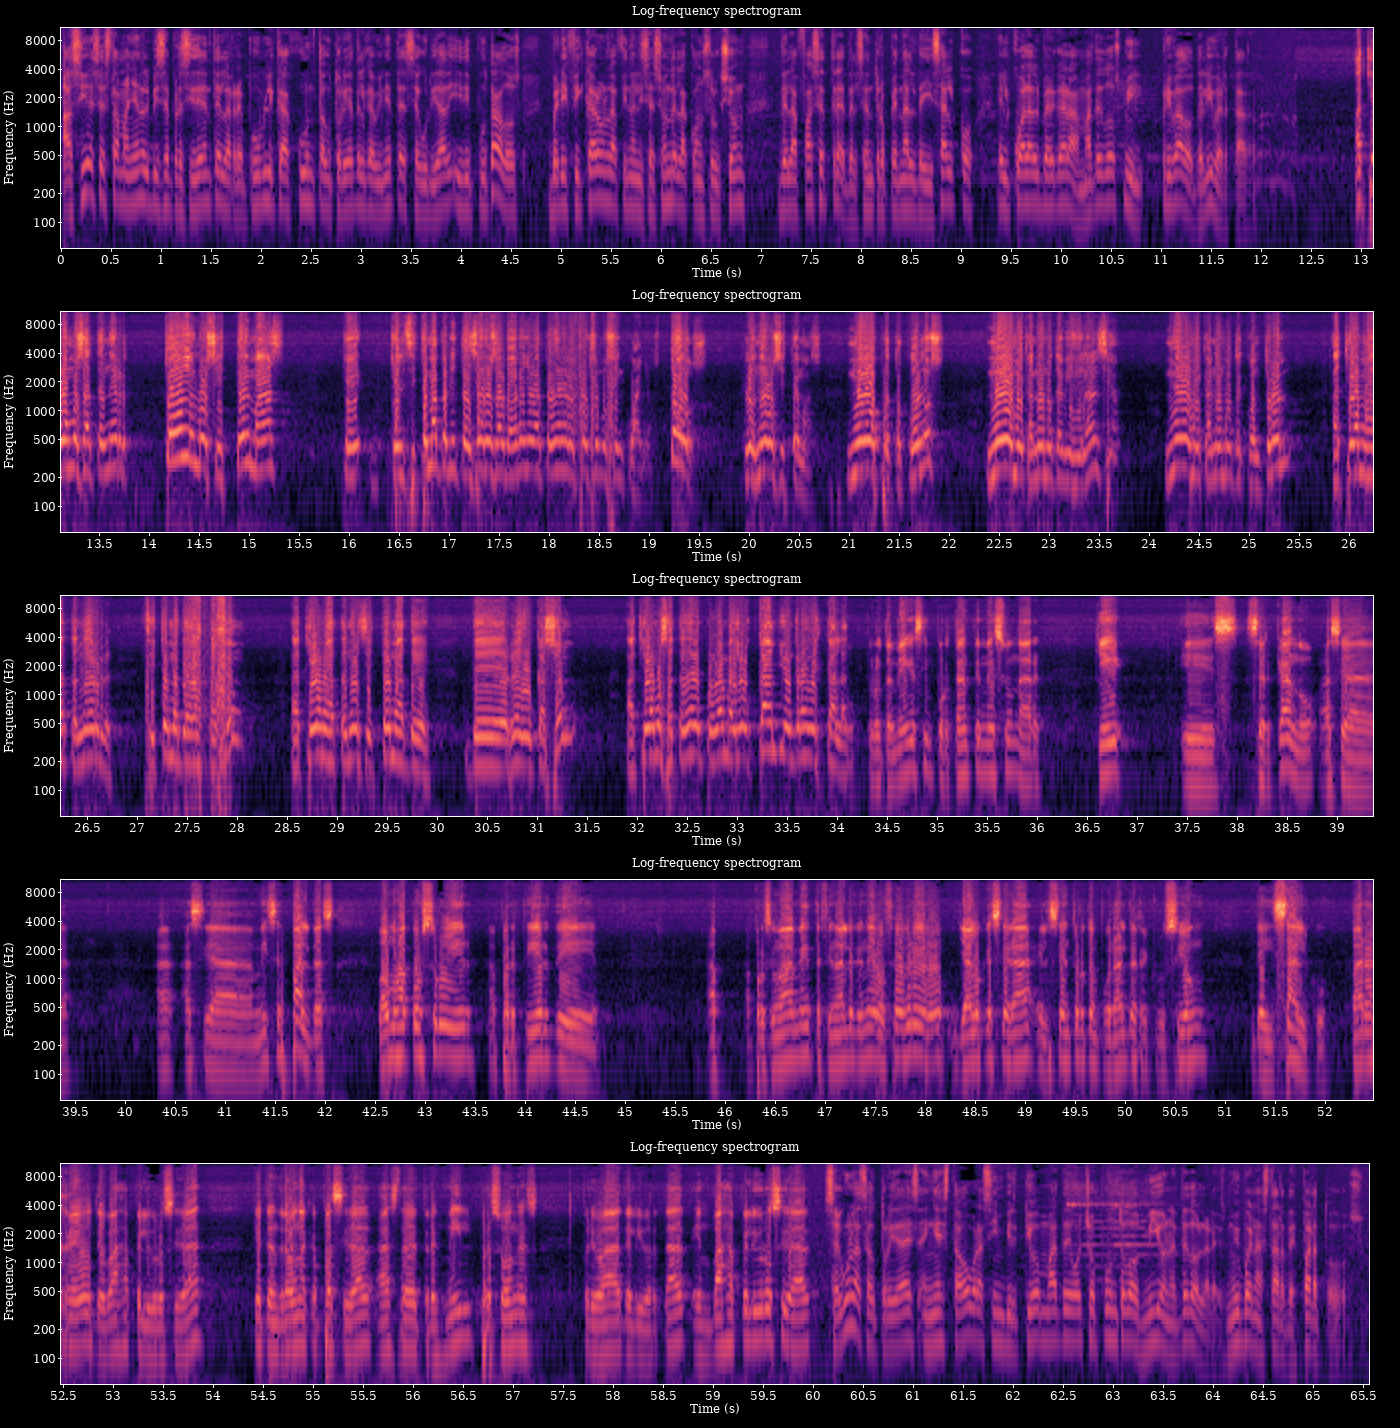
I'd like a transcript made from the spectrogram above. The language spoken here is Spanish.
Así es, esta mañana el vicepresidente de la República, junto a autoridad del Gabinete de Seguridad y diputados, verificaron la finalización de la construcción de la fase 3 del Centro Penal de Izalco, el cual albergará más de 2.000 privados de libertad. Aquí vamos a tener todos los sistemas que, que el sistema penitenciario salvadoreño va a tener en los próximos cinco años. Todos los nuevos sistemas, nuevos protocolos, nuevos mecanismos de vigilancia, nuevos mecanismos de control. Aquí vamos a tener sistemas de adaptación Aquí vamos a tener sistemas de, reeducación. Aquí vamos a tener el programa Yo Cambio en gran escala. Pero también es importante mencionar que es cercano hacia, hacia mis espaldas, vamos a construir a partir de aproximadamente finales de enero, febrero, ya lo que será el Centro Temporal de Reclusión de Izalco para reos de baja peligrosidad, que tendrá una capacidad hasta de 3.000 personas privadas de libertad en baja peligrosidad. Según las autoridades, en esta obra se invirtió más de 8.2 millones de dólares. Muy buenas tardes para todos.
